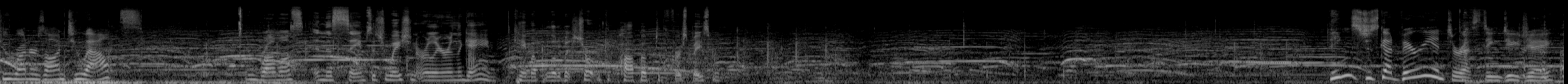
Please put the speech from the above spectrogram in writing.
two runners on, two outs. And Ramos in this same situation earlier in the game. Came up a little bit short with the pop up to the first baseman. Things just got very interesting, DJ.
